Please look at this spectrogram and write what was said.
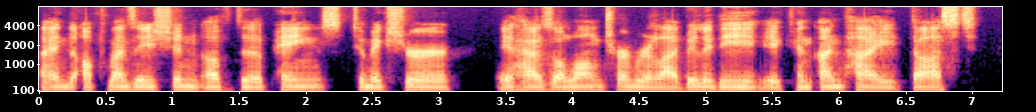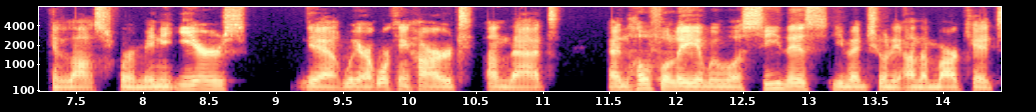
and optimization of the paints to make sure it has a long-term reliability. It can anti-dust, can last for many years, yeah, we are working hard on that. And hopefully we will see this eventually on the market,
